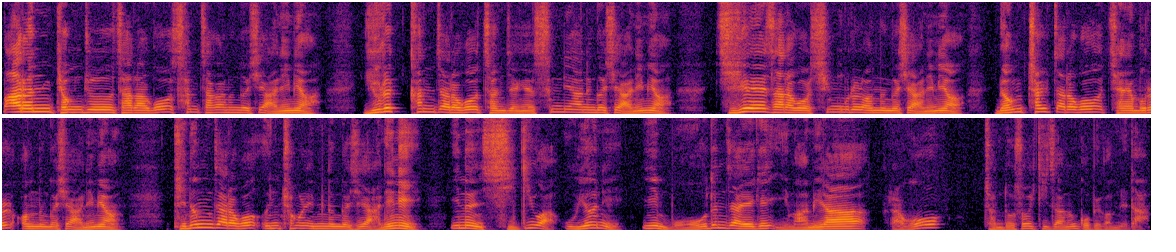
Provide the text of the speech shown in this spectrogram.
빠른 경주자라고 선착하는 것이 아니며 유력한 자라고 전쟁에 승리하는 것이 아니며 지혜자라고 식물을 얻는 것이 아니며 명철자라고 재물을 얻는 것이 아니며 기능자라고 은총을 입는 것이 아니니 이는 시기와 우연이 이 모든 자에게 임함이라 라고 전도서 기자는 고백합니다.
